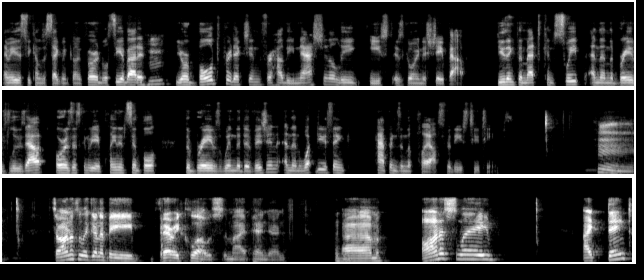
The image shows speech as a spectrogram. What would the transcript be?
and maybe this becomes a segment going forward, we'll see about it. Mm-hmm. Your bold prediction for how the National League East is going to shape out. Do you think the Mets can sweep and then the Braves lose out? Or is this going to be a plain and simple the Braves win the division? And then what do you think happens in the playoffs for these two teams? Hmm. It's honestly going to be very close, in my opinion. Mm-hmm. Um, honestly, I think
